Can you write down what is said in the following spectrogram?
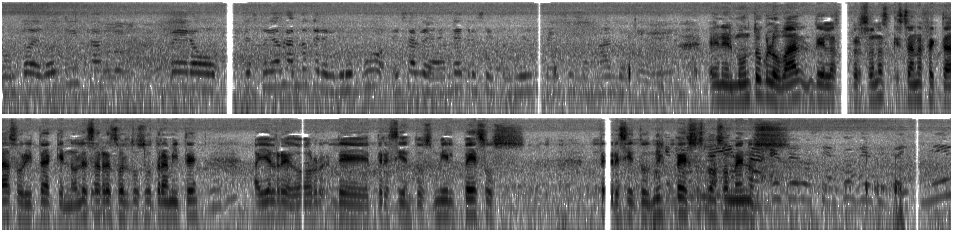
monto de dos visas, pero te estoy hablando que en el grupo es alrededor de 300 mil pesos o más lo que. En el monto global de las personas que están afectadas ahorita, que no les ha resuelto su trámite, hay alrededor de 300 mil pesos. 300 mil pesos más o menos. Es de 216 mil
